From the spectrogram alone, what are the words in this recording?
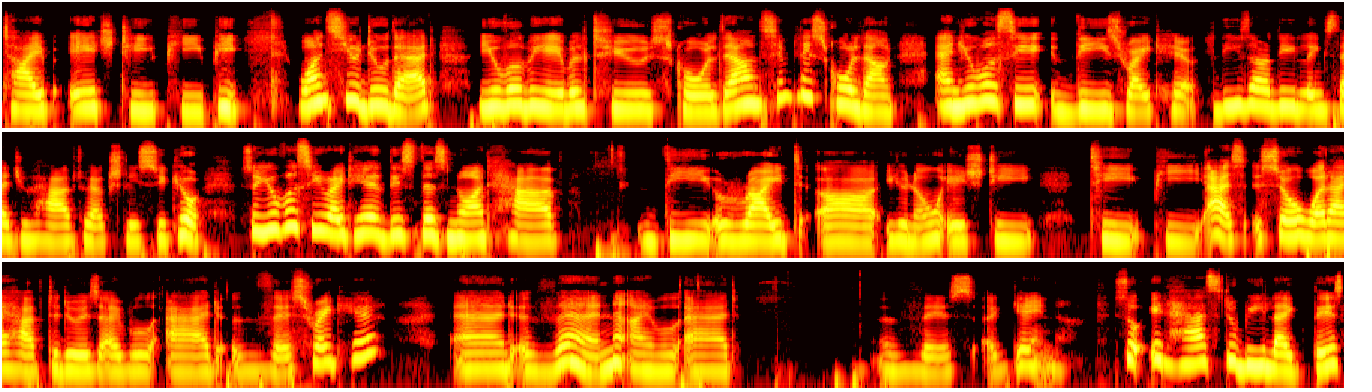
type HTTP. Once you do that, you will be able to scroll down, simply scroll down and you will see these right here. These are the links that you have to actually secure. So you will see right here, this does not have the right uh you know https so what i have to do is i will add this right here and then i will add this again so it has to be like this.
